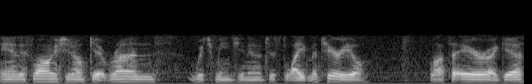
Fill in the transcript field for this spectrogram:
and as long as you don't get runs, which means, you know, just light material, lots of air, I guess,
